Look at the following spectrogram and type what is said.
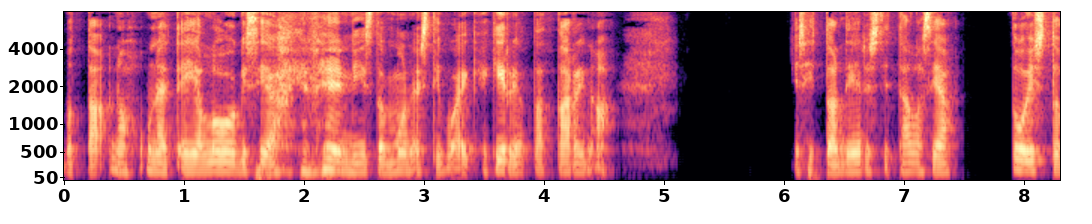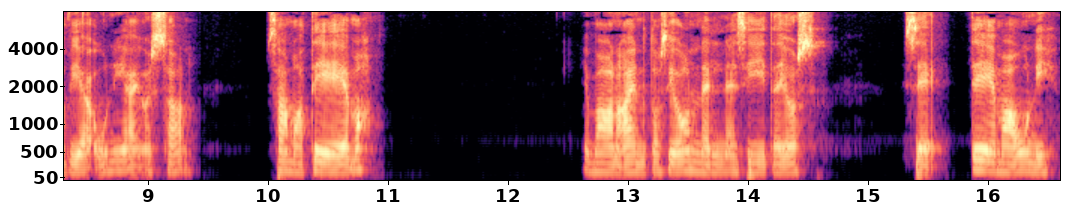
mutta no, unet ei ole loogisia ja niistä on monesti vaikea kirjoittaa tarinaa. Ja sitten on tietysti tällaisia toistuvia unia, joissa on sama teema. Ja mä oon aina tosi onnellinen siitä, jos se teema-uni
